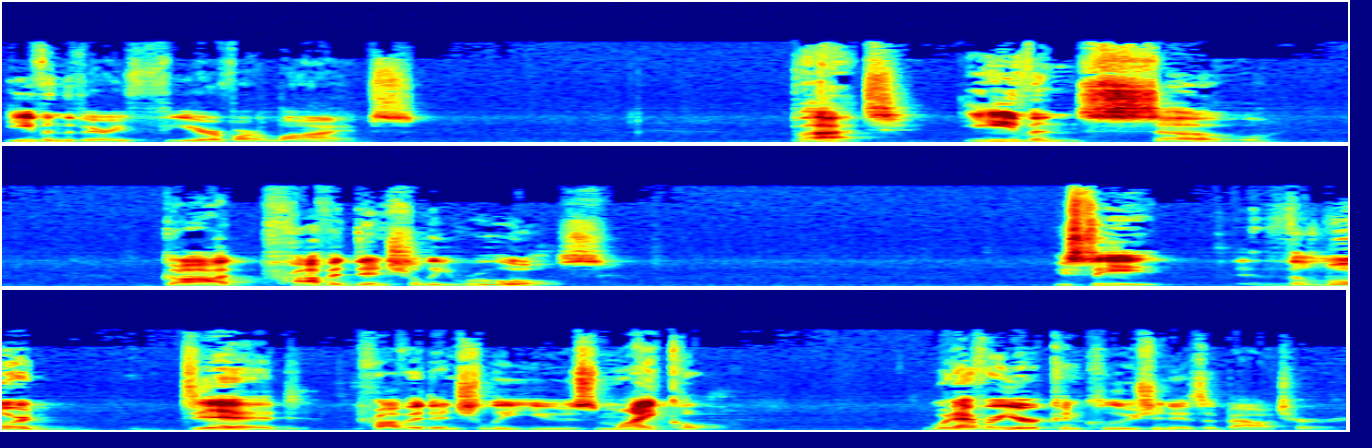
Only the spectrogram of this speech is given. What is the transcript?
even the very fear of our lives. But even so, God providentially rules. You see, the Lord did providentially use Michal. Whatever your conclusion is about her,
